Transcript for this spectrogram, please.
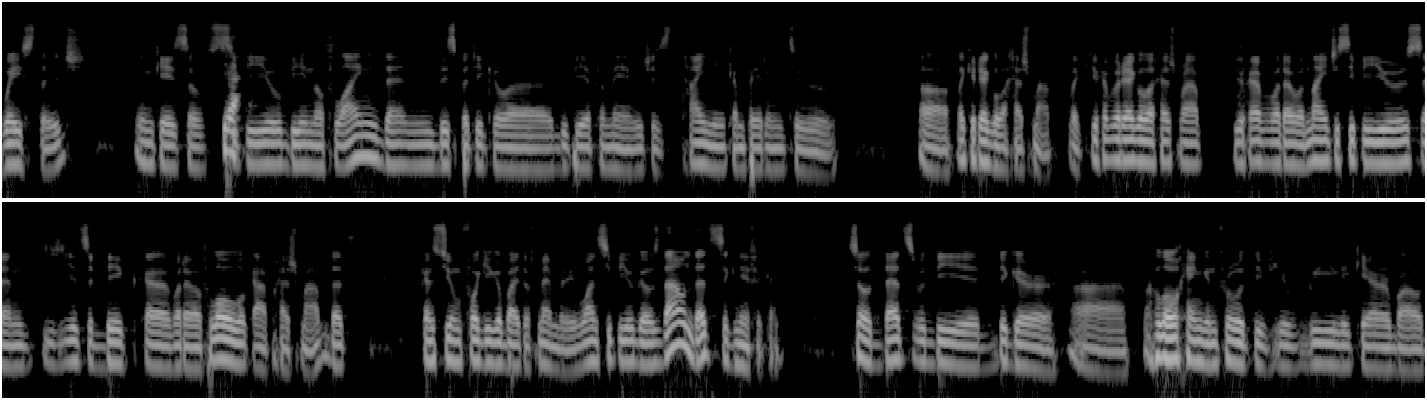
wastage in case of yeah. CPU being offline than this particular BPFMA, which is tiny comparing to uh, like a regular hash map. Like you have a regular hash map, you have whatever 90 CPUs, and it's a big uh, whatever flow lookup hash map that consume four gigabyte of memory. One CPU goes down, that's significant. So that would be a bigger uh, low-hanging fruit if you really care about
